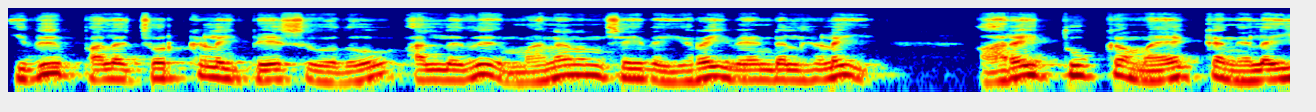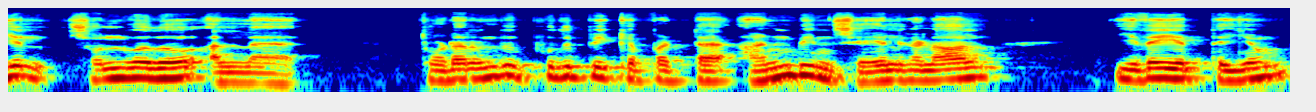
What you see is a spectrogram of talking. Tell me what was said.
இது பல சொற்களை பேசுவதோ அல்லது மனனம் செய்த இறை வேண்டல்களை அரை தூக்க மயக்க நிலையில் சொல்வதோ அல்ல. தொடர்ந்து புதுப்பிக்கப்பட்ட அன்பின் செயல்களால் இதயத்தையும்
